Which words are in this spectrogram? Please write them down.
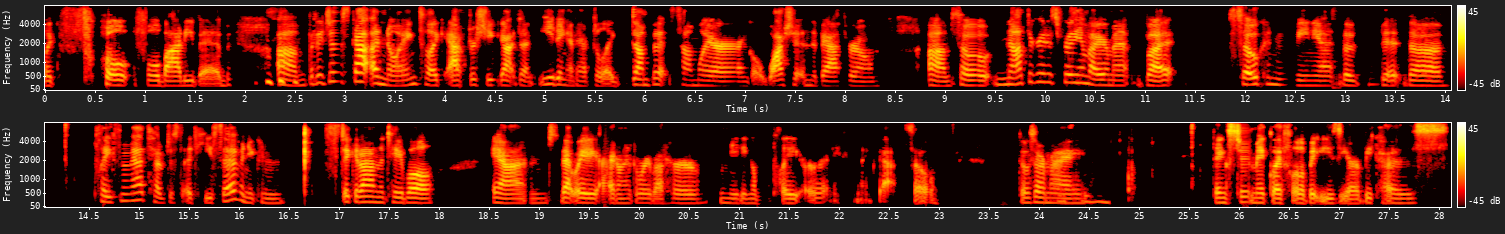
like full full body bib. Um but it just got annoying to like after she got done eating i'd have to like dump it somewhere and go wash it in the bathroom. Um so not the greatest for the environment but so convenient. The the placemats have just adhesive and you can stick it on the table and that way i don't have to worry about her needing a plate or anything like that so those are my things to make life a little bit easier because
